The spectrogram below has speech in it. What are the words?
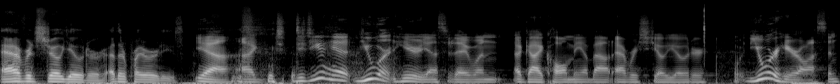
Average Joe Yoder, other priorities. Yeah, I, did you hit? You weren't here yesterday when a guy called me about average Joe Yoder. You were here, Austin.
